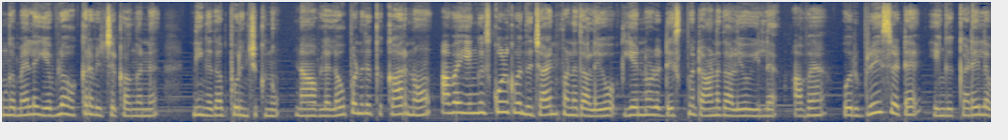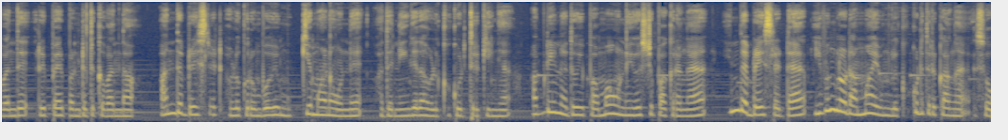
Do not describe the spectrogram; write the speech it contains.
உங்கள் மேலே எவ்வளோ அக்கறை வச்சிருக்காங்கன்னு நீங்கள் தான் புரிஞ்சுக்கணும். நான் அவளை லவ் பண்ணதுக்கு காரணம் அவள் எங்கள் ஸ்கூலுக்கு வந்து ஜாயின் பண்ணதாலேயோ என்னோட டெஸ்க்மெண்ட் ஆனதாலேயோ இல்லை. அவன் ஒரு பிரேஸ்லெட்டை எங்கள் கடையில் வந்து ரிப்பேர் பண்ணுறதுக்கு வந்தான் அந்த பிரேஸ்லெட் அவளுக்கு ரொம்பவே முக்கியமான ஒன்று அதை நீங்கள் தான் அவளுக்கு கொடுத்துருக்கீங்க. அப்படின்னதும் இப்போ அம்மா ஒன்று யோசிச்சு பார்க்குறாங்க இந்த பிரேஸ்லெட்டை இவங்களோட அம்மா இவங்களுக்கு கொடுத்துருக்காங்க. ஸோ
